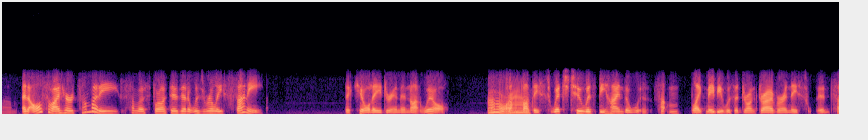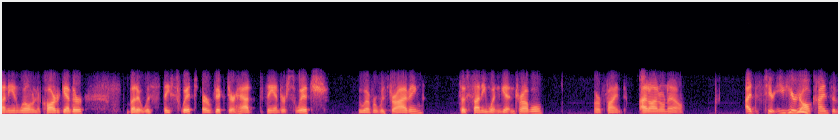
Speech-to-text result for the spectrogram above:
Um, and also, I heard somebody, some of us spoiled out there, that it was really Sonny that killed Adrian and not Will. Oh Something wow. thought they switched who was behind the something like maybe it was a drunk driver and they and Sonny and Will were in a car together, but it was they switched or Victor had Xander switch whoever was driving, so Sonny wouldn't get in trouble or find I don't I don't know. I just hear you hear Hmm. all kinds of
